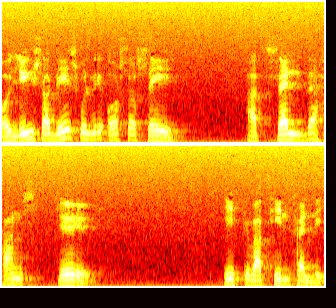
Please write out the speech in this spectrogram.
Og I lys av det skulle vi også se at selve hans død ikke var tilfeldig,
